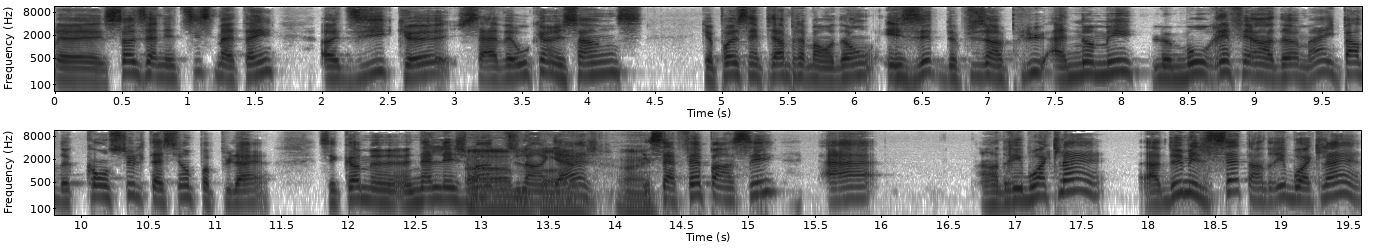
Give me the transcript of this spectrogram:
euh, Sol Zanetti ce matin a dit que ça avait aucun sens que Paul Saint-Pierre Plamondon hésite de plus en plus à nommer le mot référendum. Hein. Il parle de consultation populaire. C'est comme un, allègement ah, du langage. Et ça fait penser à André Boisclair. En 2007, André Boisclair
